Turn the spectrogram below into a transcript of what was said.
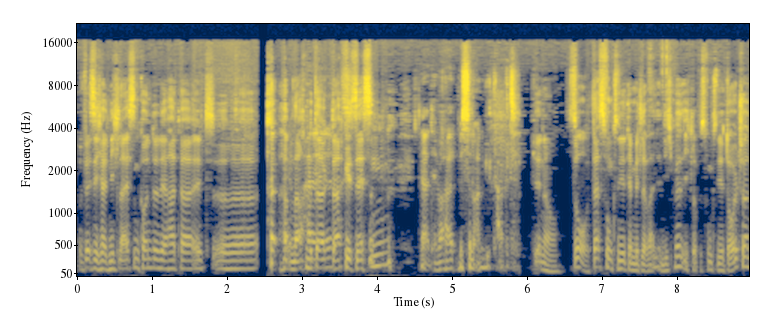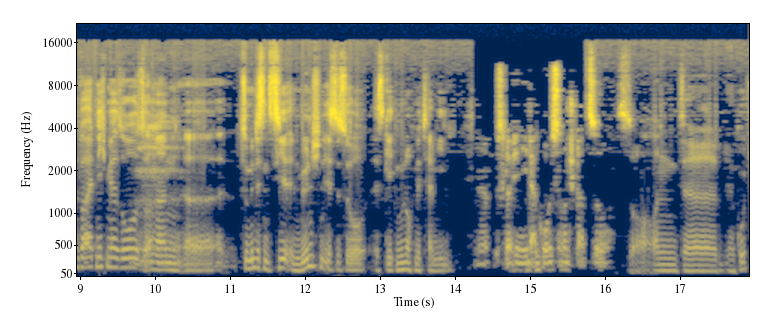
Und wer sich halt nicht leisten konnte, der hat halt äh, am Nachmittag halt- da gesessen. Ja, der war halt ein bisschen angekackt. Genau. So, das funktioniert ja mittlerweile nicht mehr. Ich glaube, es funktioniert deutschlandweit nicht mehr so, sondern äh, zumindest hier in München ist es so, es geht nur noch mit Termin. Ja, ist, glaube ich, in jeder größeren Stadt so. So, und äh, ja gut,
